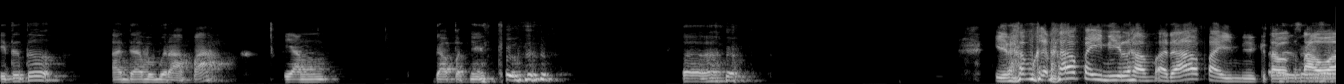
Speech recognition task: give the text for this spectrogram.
itu tuh ada beberapa yang dapatnya itu eh, Ilham kenapa ini Ilham? Ada apa ini? Ketawa-ketawa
